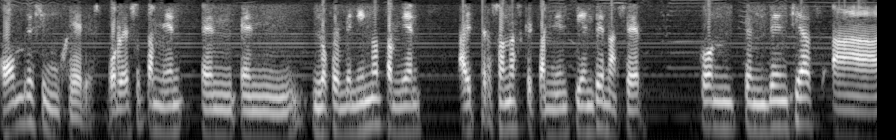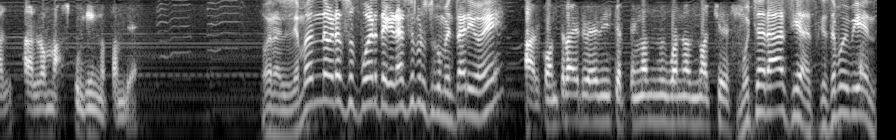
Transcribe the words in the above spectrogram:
hombres y mujeres, por eso también en, en lo femenino también hay personas que también tienden a ser con tendencias a, a lo masculino también. Órale, le mando un abrazo fuerte, gracias por su comentario, ¿eh? Al contrario, Eddie, que tengan muy buenas noches. Muchas gracias, que esté muy bien.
